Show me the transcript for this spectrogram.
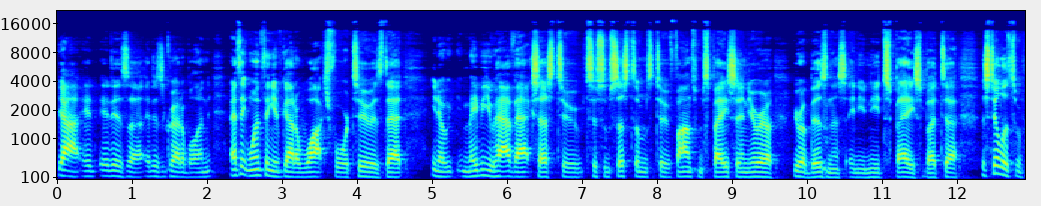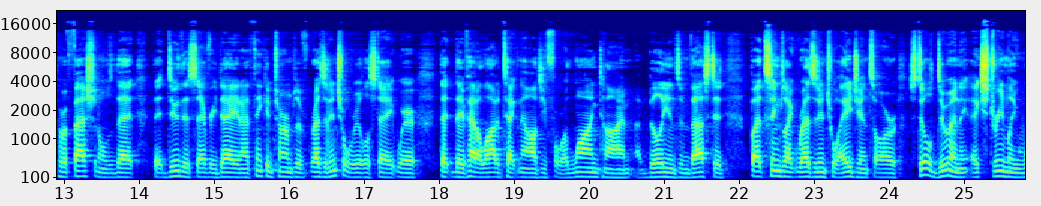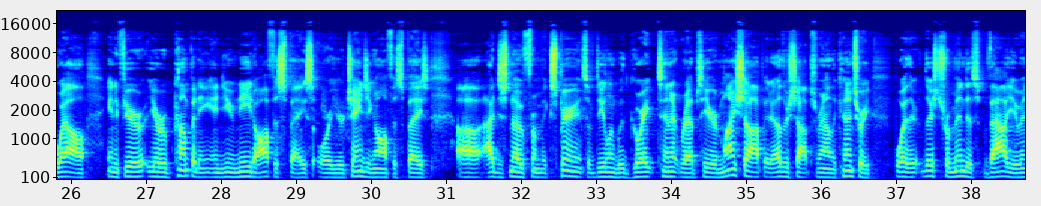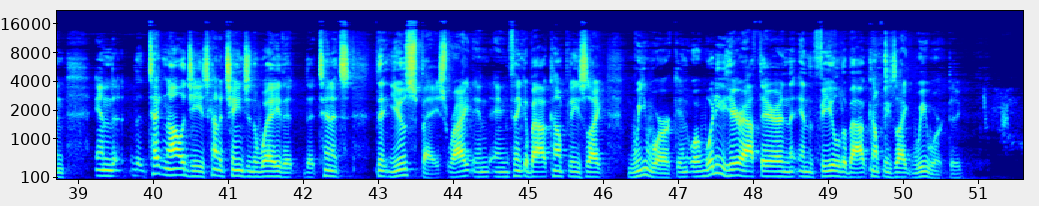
Yeah, it, it is uh, it is incredible, and I think one thing you've got to watch for too is that you know maybe you have access to to some systems to find some space, and you're a you're a business and you need space, but uh, there's still some professionals that that do this every day, and I think in terms of residential real estate, where that they've had a lot of technology for a long time, uh, billions invested, but it seems like residential agents are still doing extremely well. And if you're your company and you need office space or you're changing office space, uh, I just know from experience of dealing with great tenant reps here in my shop at other shops around the country, boy, there, there's tremendous value. And and the technology is kind of changing the way that, that tenants that use space, right? And and think about companies like WeWork, and what do you hear out there in the in the field about companies like WeWork, Duke?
